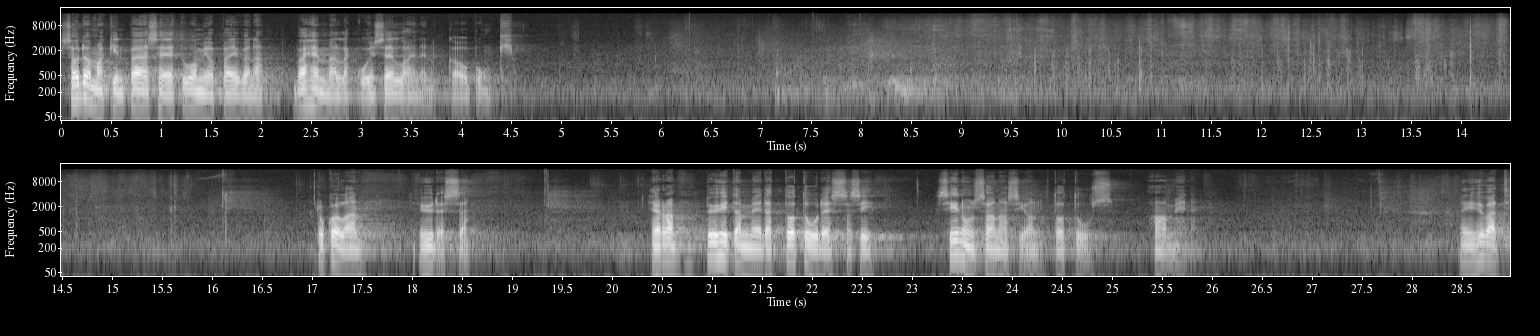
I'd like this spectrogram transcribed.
Sodomakin pääsee tuomiopäivänä vähemmällä kuin sellainen kaupunki. Rukoillaan yhdessä. Herra, pyhitä meidät totuudessasi. Sinun sanasi on totuus. Amen. Niin, hyvät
